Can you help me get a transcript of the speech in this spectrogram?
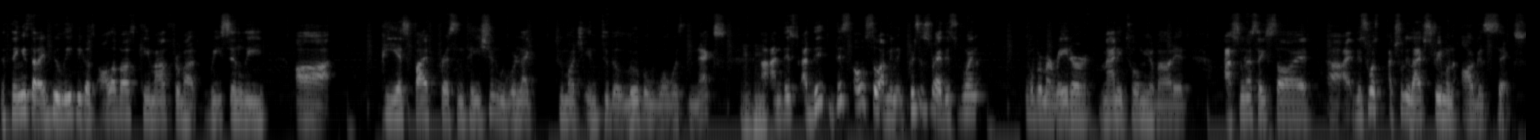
The thing is that I believe because all of us came out from a recently uh, PS5 presentation, we were like too much into the loop of what was next. Mhm. Uh, and this, I did this also. I mean, Chris is right. This went over my radar. Manny told me about it. As soon as I saw it, uh, I, this was actually live stream on August 6th.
